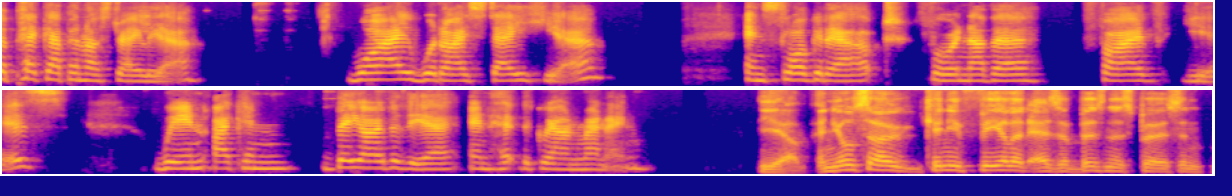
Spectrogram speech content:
the pickup in Australia, why would I stay here and slog it out for another five years when I can be over there and hit the ground running? Yeah. And you also, can you feel it as a business person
